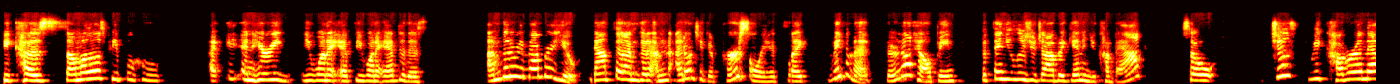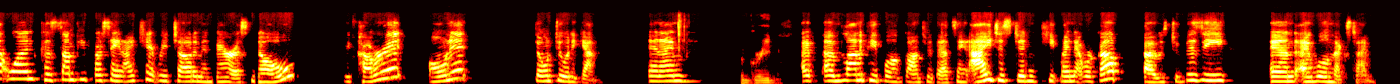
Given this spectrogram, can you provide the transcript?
because some of those people who, and Harry, you want to, if you want to add to this, I'm going to remember you. Not that I'm going to, I don't take it personally. It's like, wait a minute, they're not helping, but then you lose your job again and you come back. So just recover on that one because some people are saying, I can't reach out, I'm embarrassed. No, recover it, own it, don't do it again. And I'm agreed. I, a lot of people have gone through that saying, I just didn't keep my network up. I was too busy and I will next time.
